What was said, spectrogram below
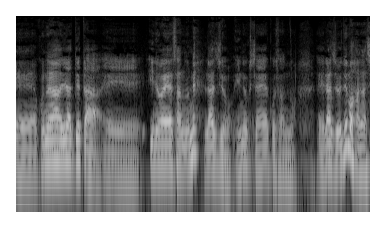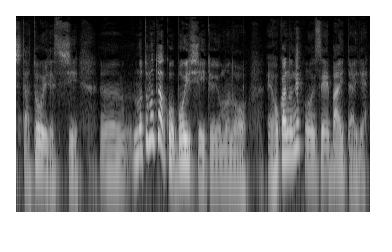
えー、この間出た、えー、井上彩さんのね、ラジオ、井ノ口彩子さんの、えー、ラジオでも話した通りですし、もともとはこう、 Voicy というものを、えー、他のね、音声媒体で、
